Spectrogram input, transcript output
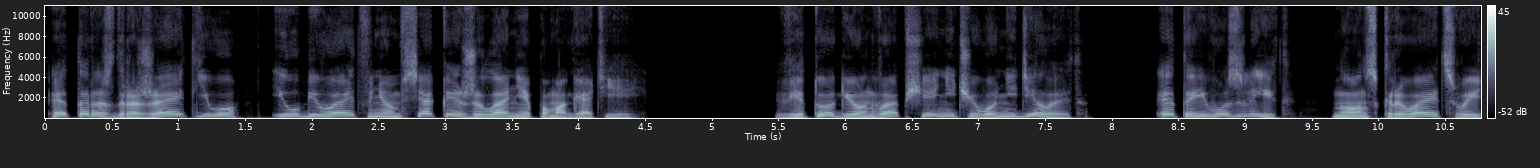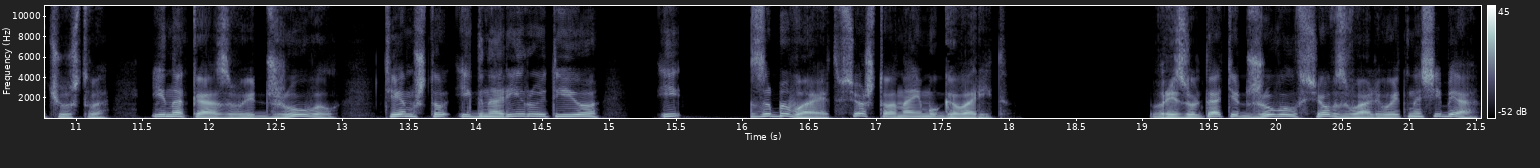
Это раздражает его и убивает в нем всякое желание помогать ей. В итоге он вообще ничего не делает. Это его злит, но он скрывает свои чувства и наказывает Джувел тем, что игнорирует ее и забывает все, что она ему говорит. В результате Джувел все взваливает на себя.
